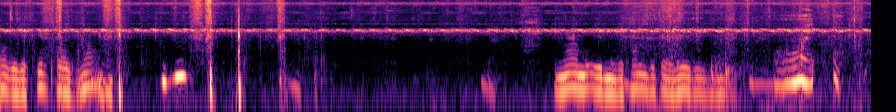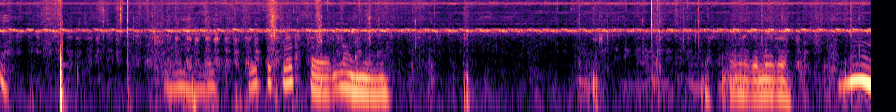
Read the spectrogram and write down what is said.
มันก็จะเก็บซอยพี่น้องงานมืออื่นมันก็ทำไปต่อเลยดีนะโอ้ยคือจะรถแตกน้องหมู นี่ก็ไม่ได้อืม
